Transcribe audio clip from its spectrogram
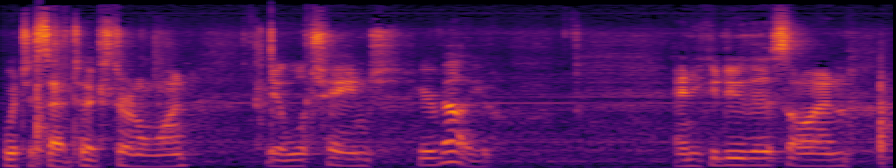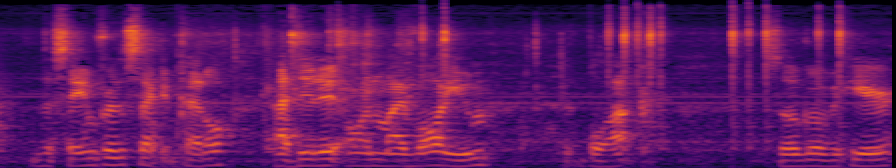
which is set to external 1, it will change your value. And you can do this on the same for the second pedal. I did it on my volume block. So I'll go over here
